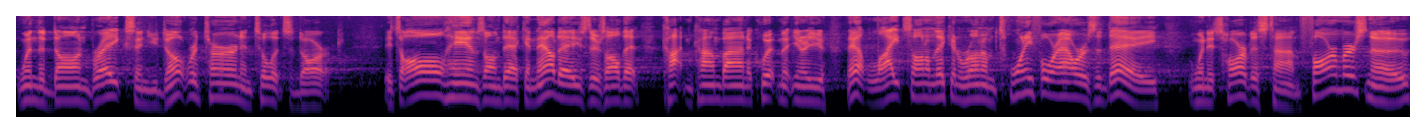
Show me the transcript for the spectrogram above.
when the dawn breaks, and you don't return until it's dark. It's all hands on deck. And nowadays, there's all that cotton combine equipment. You know, you, they got lights on them. They can run them 24 hours a day when it's harvest time. Farmers know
